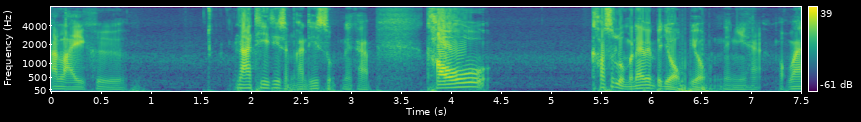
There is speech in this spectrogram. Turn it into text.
อะไรคือหน้าที่ที่สำคัญที่สุดนะครับเขาเขาสรุปมาได้เป็นประโยคประโยคอย่างนี้ฮะบอกว่า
